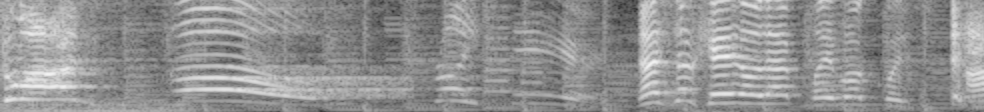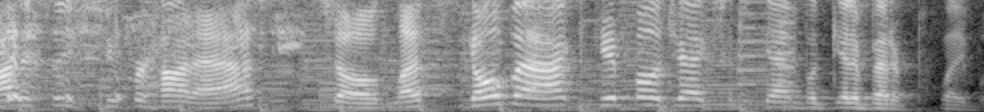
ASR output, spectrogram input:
Come on! Oh, right there. That's okay, though. That playbook was honestly super hot ass. So let's go back, get Bo Jackson again, but get a better playbook.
